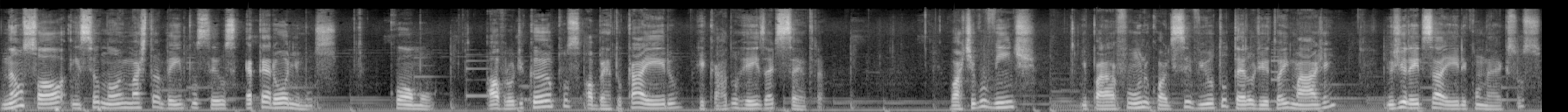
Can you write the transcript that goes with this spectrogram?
não só em seu nome, mas também por seus heterônimos, como Álvaro de Campos, Alberto Caeiro, Ricardo Reis, etc. O artigo 20 e parágrafo único do Código Civil tutela o direito à imagem e os direitos a ele conexos,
